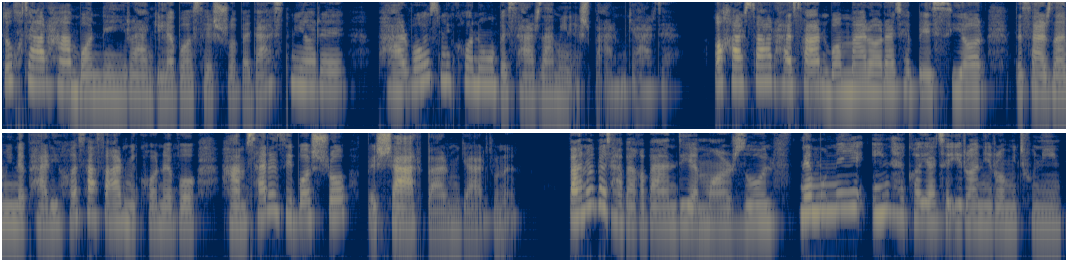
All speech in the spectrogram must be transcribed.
دختر هم با نیرنگ لباسش رو به دست میاره پرواز می‌کنه و به سرزمینش برمیگرده. آخر سر حسن با مرارت بسیار به سرزمین پریها سفر می‌کنه و همسر زیباش رو به شهر برمیگردونه. بنا به طبقه بندی مارزولف نمونه این حکایت ایرانی رو می‌تونیم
